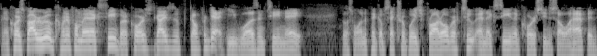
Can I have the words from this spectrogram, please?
And of course, Bobby Roode coming from NXT, but of course, guys, don't forget he was in TNA. He also wanted to pick up that Triple H brought over to NXT, and of course, you just saw what happened.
